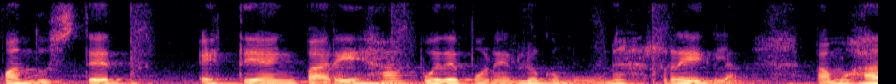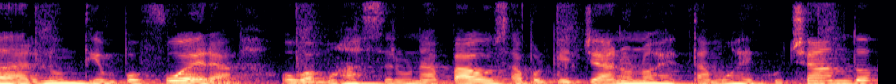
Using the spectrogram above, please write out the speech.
cuando usted esté en pareja, puede ponerlo como una regla. Vamos a darle un tiempo fuera o vamos a hacer una pausa porque ya no nos estamos escuchando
